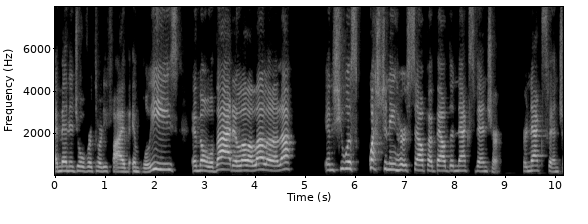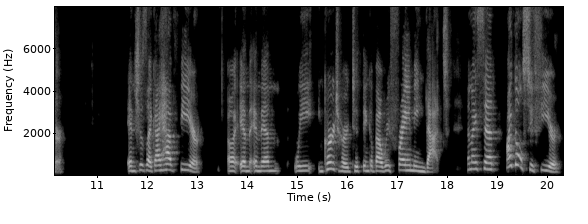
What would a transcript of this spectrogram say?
I manage over 35 employees and all of that, and la, la, la, la, la, la. And she was questioning herself about the next venture, her next venture. And she's like, I have fear. Uh, and, and then we encourage her to think about reframing that and I said, I don't see fear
